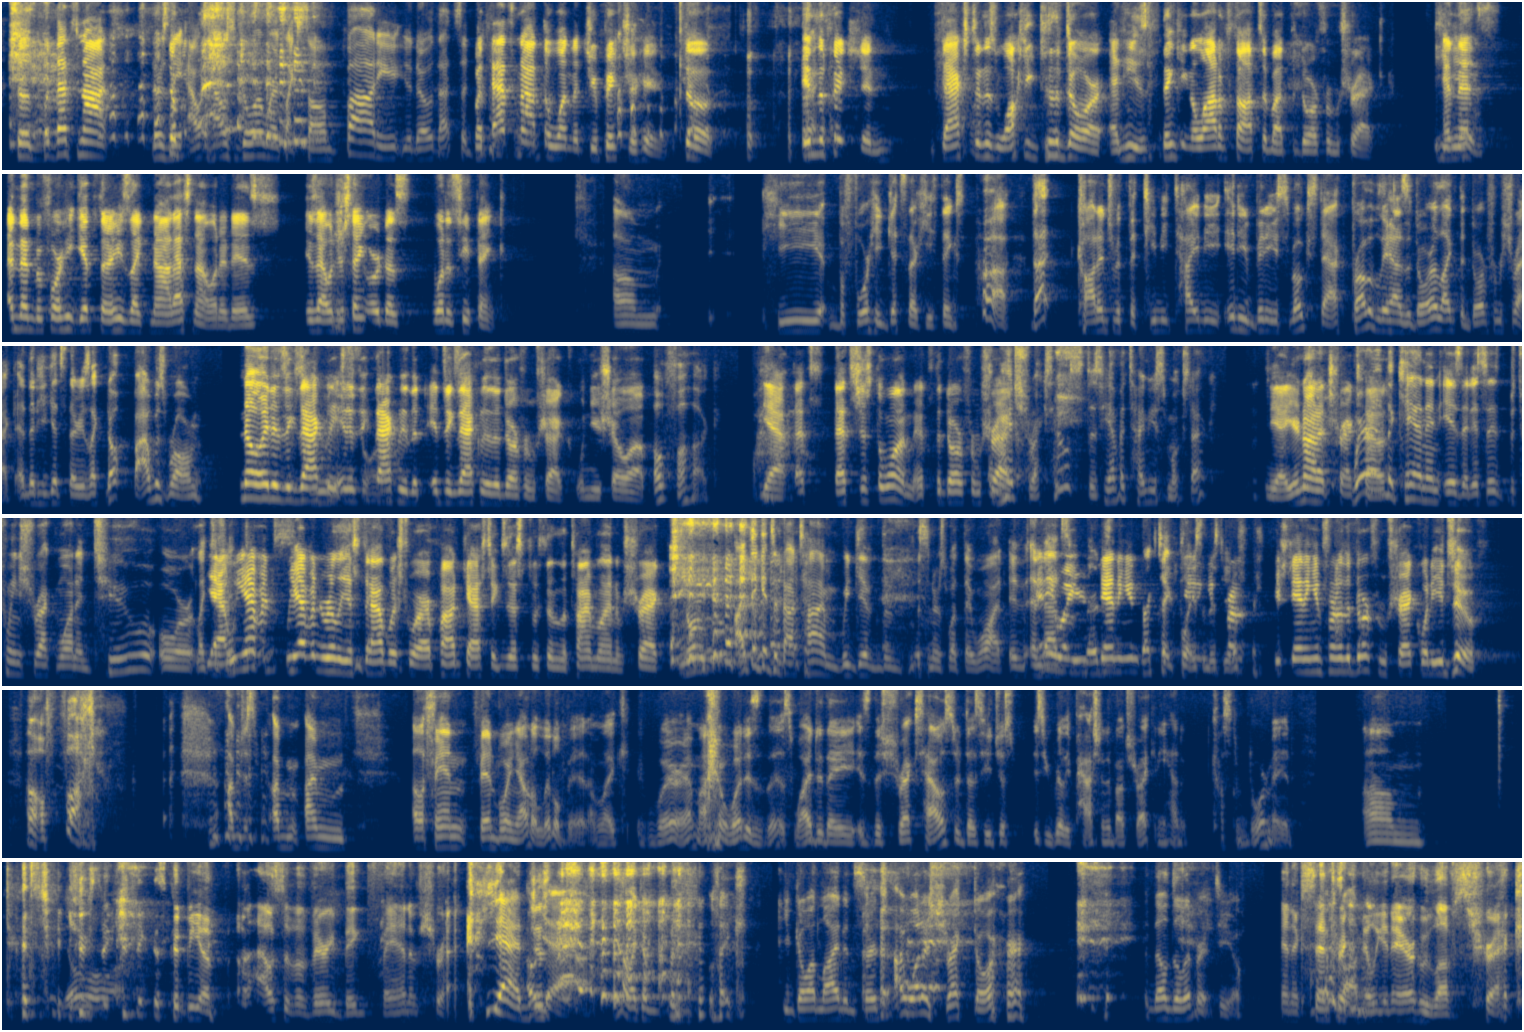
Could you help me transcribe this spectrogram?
So, but that's not. There's the outhouse door where it's like somebody, you know, that's a. But that's door. not the one that you picture here. So, in the fiction, Daxton is walking to the door and he's thinking a lot of thoughts about the door from Shrek. He and then- is. And then before he gets there, he's like, "Nah, that's not what it is." Is that what you're saying, or does what does he think? um he before he gets there he thinks huh that cottage with the teeny tiny itty bitty smokestack probably has a door like the door from shrek and then he gets there he's like nope i was wrong No, it is exactly. It is exactly the. It's exactly the door from Shrek when you show up. oh fuck wow. Yeah, that's that's just the one. It's the door from Shrek. shrek's house does he have a tiny smokestack Yeah, you're not at Shrek's where house. in the canon is it is it between shrek 1 and 2 or like yeah, we haven't we haven't really established where our podcast exists within the timeline of Shrek. I think it's about time we give the listeners what they want and, and anyway, that's you're standing in. shrek take place in this front universe of- You're standing in front of the door from Shrek. What do you do? Oh fuck! I'm just I'm I'm a fan fanboying out a little bit. I'm like, where am I? What is this? Why do they? Is this Shrek's house, or does he just is he really passionate about Shrek and he had a custom door made? Um, It's, you, think, you think this could be a, a house of a very big fan of Shrek? yeah, oh yeah, yeah, like a like you go online and search. I want a Shrek door. they'll deliver it to you. An eccentric awesome. millionaire who loves Shrek.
